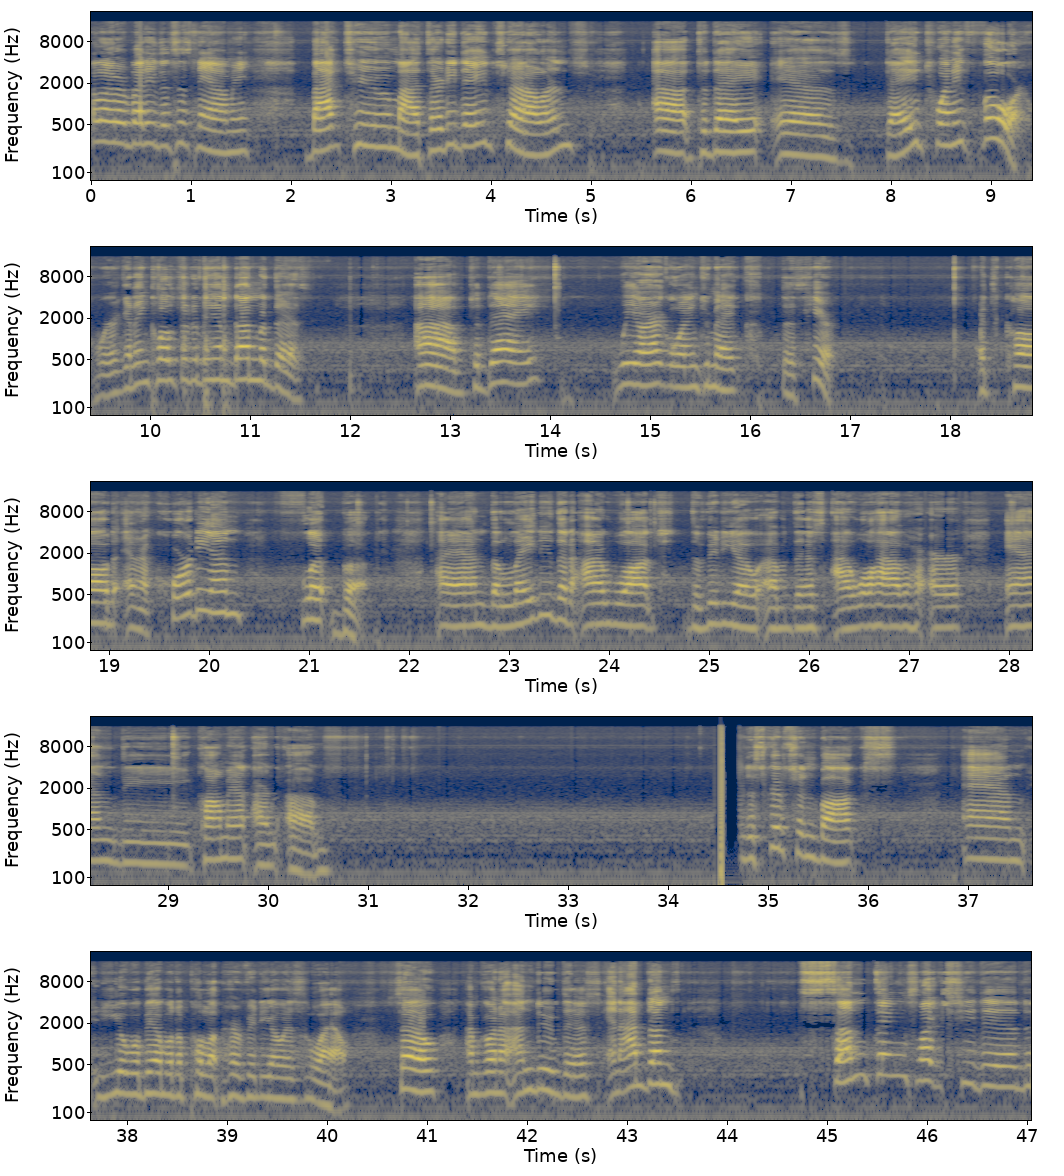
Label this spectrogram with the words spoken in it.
Hello everybody, this is Naomi. Back to my 30 day challenge. Uh, today is day 24. We're getting closer to being done with this. Uh, today we are going to make this here. It's called an accordion flip book. And the lady that I watched the video of this, I will have her in the comment and um, the description box and you will be able to pull up her video as well. So I'm going to undo this and I've done some things like she did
